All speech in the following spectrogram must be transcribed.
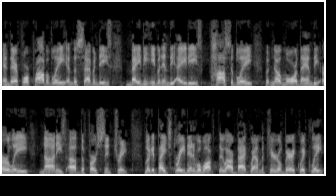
and therefore probably in the 70s, maybe even in the 80s, possibly, but no more than the early 90s of the first century. Look at page three then, and we'll walk through our background material very quickly.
